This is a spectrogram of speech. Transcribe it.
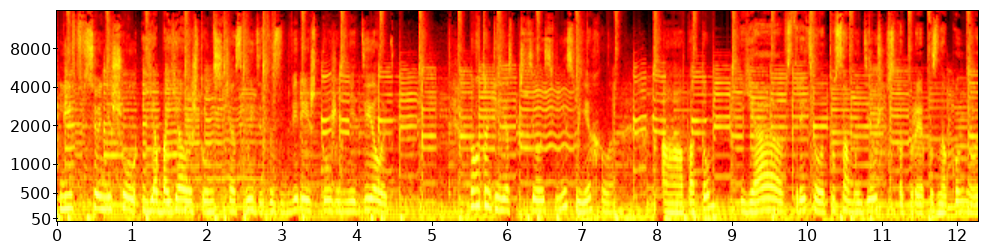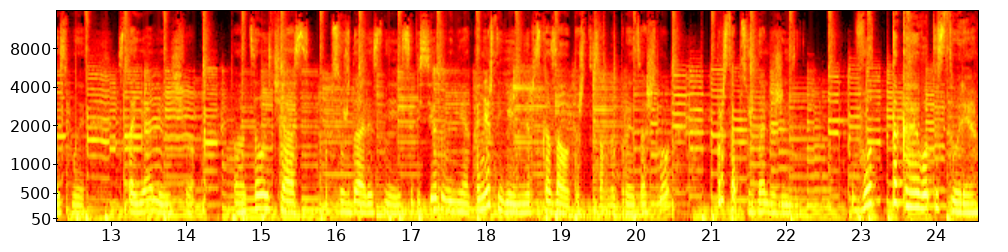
Лифт все не шел, и я боялась, что он сейчас выйдет из-за дверей, что же мне делать? Но в итоге я спустилась вниз, уехала. А потом я встретила ту самую девушку, с которой я познакомилась. Мы стояли еще а, целый час обсуждали с ней собеседование. Конечно, я ей не рассказала то, что со мной произошло. Просто обсуждали жизнь. Вот такая вот история.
